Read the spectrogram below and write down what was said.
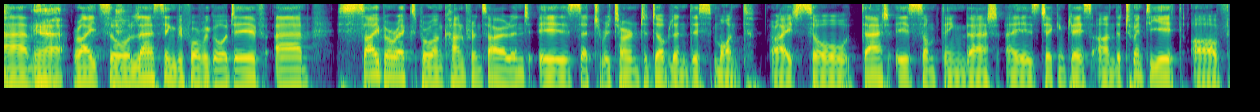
Um, Yeah. Right. So, last thing before we go, Dave. Um, Cyber Expo and Conference Ireland is set to return to Dublin this month. Right. So, that is something that is taking place on the 28th of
